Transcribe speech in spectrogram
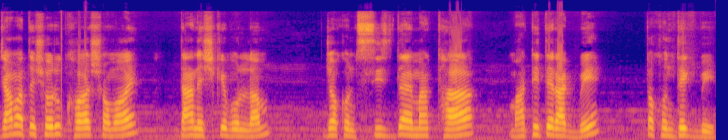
জামাতে শরিক হওয়ার সময় দানেশকে বললাম, যখন সিজদায় মাথা মাটিতে রাখবে, তখন দেখবে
